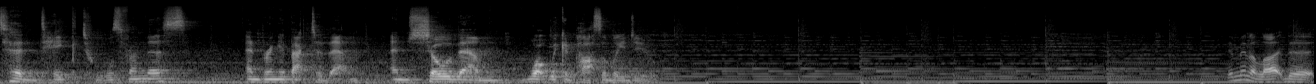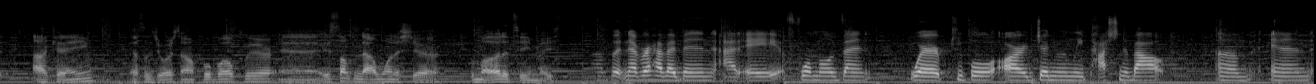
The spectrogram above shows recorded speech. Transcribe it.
to take tools from this and bring it back to them and show them what we could possibly do. It meant a lot that I came as a Georgetown football player, and it's something that I want to share with my other teammates. Uh, but never have I been at a formal event where people are genuinely passionate about um, and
